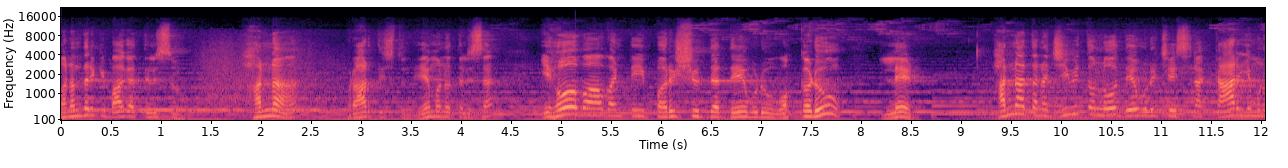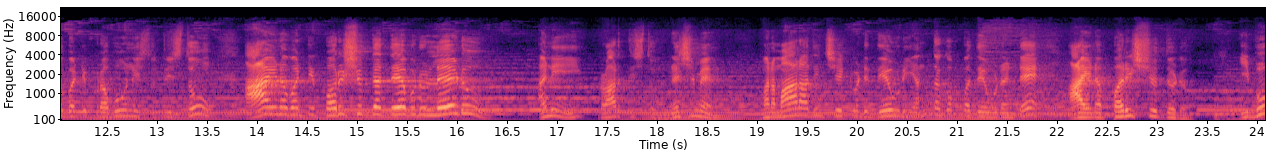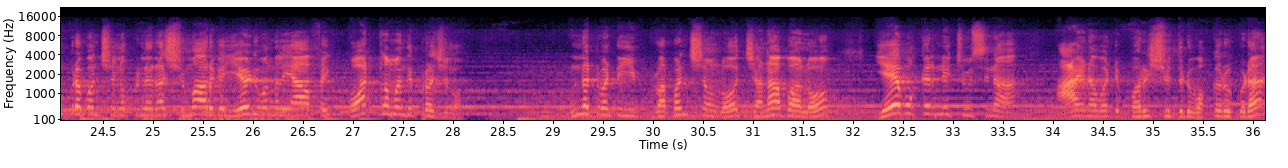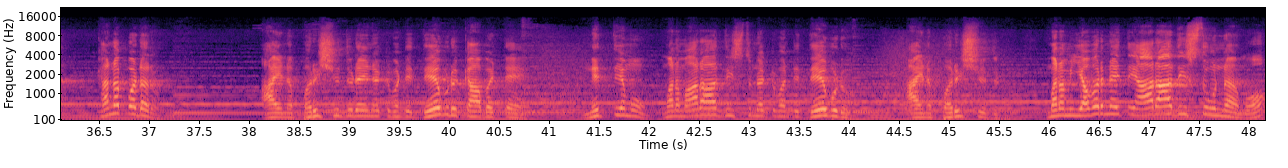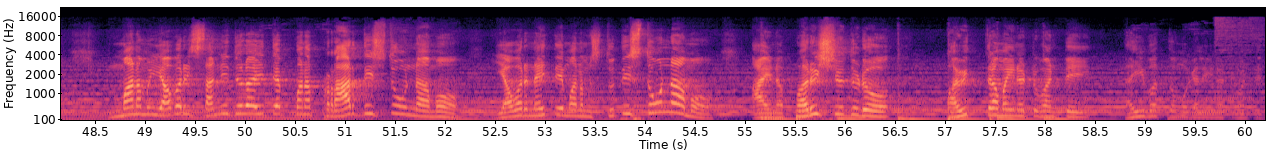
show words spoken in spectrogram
మనందరికీ బాగా తెలుసు. హన్న ప్రార్థిస్తుంది. ఏమనో తెలుసా? యహోవా వంటి పరిశుద్ధ దేవుడు ఒక్కడు లేడు. హన్న తన జీవితంలో దేవుడు చేసిన కార్యమును బట్టి ప్రభువుని స్థుతిస్తూ ఆయన వంటి పరిశుద్ధ దేవుడు లేడు అని ప్రార్థిస్తూ నిజమే. మనం ఆరాధించేటువంటి దేవుడు ఎంత గొప్ప దేవుడు అంటే ఆయన పరిశుద్ధుడు. ఈ భూప్రపంచంలో పిల్లల సుమారుగా ఏడు వందల యాభై కోట్ల మంది ప్రజలు. ఉన్నటువంటి ఈ ప్రపంచంలో జనాభాలో ఏ ఒక్కరిని చూసినా ఆయన వంటి పరిశుద్ధుడు ఒక్కరు కూడా కనపడరు. ఆయన పరిశుద్ధుడైనటువంటి దేవుడు కాబట్టే నిత్యము మనం ఆరాధిస్తున్నటువంటి దేవుడు ఆయన పరిశుద్ధుడు. మనం ఎవరినైతే ఆరాధిస్తూ ఉన్నామో మనం ఎవరి సన్నిధిలో అయితే మనం ప్రార్థిస్తూ ఉన్నామో ఎవరినైతే మనం స్తుతిస్తూ ఉన్నామో ఆయన పరిశుద్ధుడు పవిత్రమైనటువంటి దైవత్వము కలిగినటువంటి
